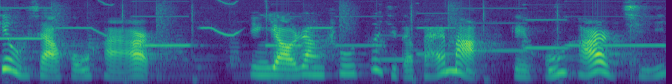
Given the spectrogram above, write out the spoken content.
救下红孩儿，并要让出自己的白马给红孩儿骑。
